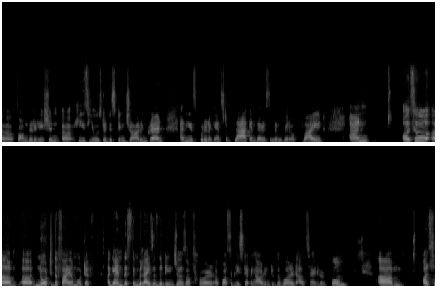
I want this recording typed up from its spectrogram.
uh, form the relation uh, he's used a distinct jarring red and he has put it against a black and there is a little bit of white and also, um, uh, note the fire motif Again, this symbolizes the dangers of her uh, possibly stepping out into the world outside her home. Um, also,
